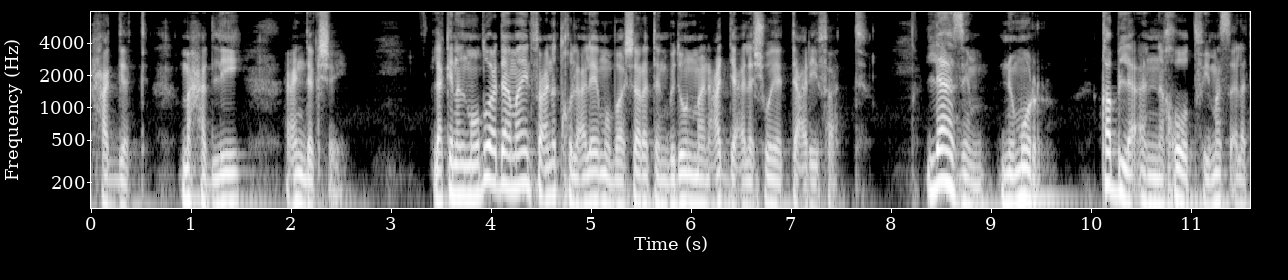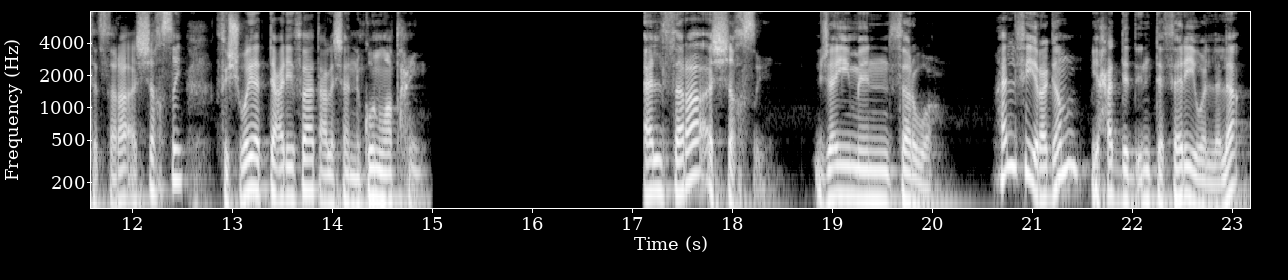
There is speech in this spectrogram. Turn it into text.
حقك. ما حد ليه عندك شيء. لكن الموضوع ده ما ينفع ندخل عليه مباشرة بدون ما نعدي على شوية تعريفات. لازم نمر قبل أن نخوض في مسألة الثراء الشخصي في شوية تعريفات علشان نكون واضحين. الثراء الشخصي جاي من ثروة. هل في رقم يحدد أنت ثري ولا لا؟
